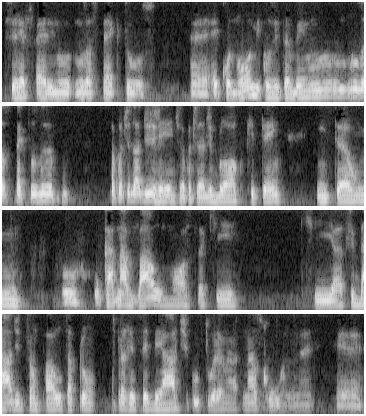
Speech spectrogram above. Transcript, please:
se refere no, nos aspectos é, econômicos e também no, nos aspectos da, da, quantidade de gente, da quantidade de bloco que tem. Então, o, o carnaval mostra que, que a cidade de São Paulo está pronta para receber arte e cultura na, nas ruas, né? É,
